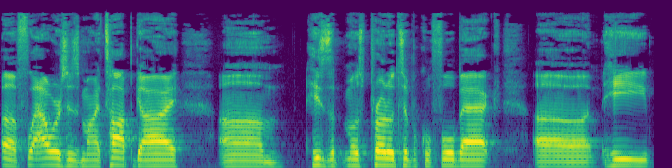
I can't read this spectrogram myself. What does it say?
uh, Flowers is my top guy. Um, he's the most prototypical fullback. Uh, he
